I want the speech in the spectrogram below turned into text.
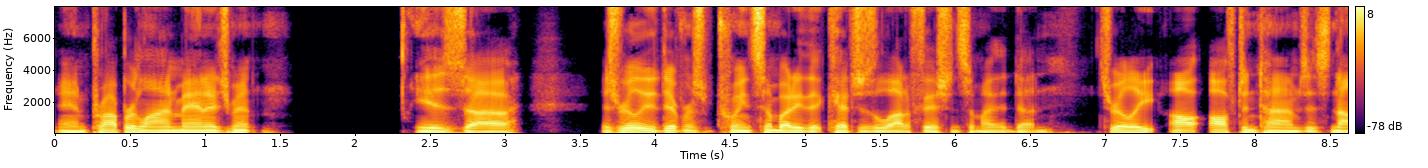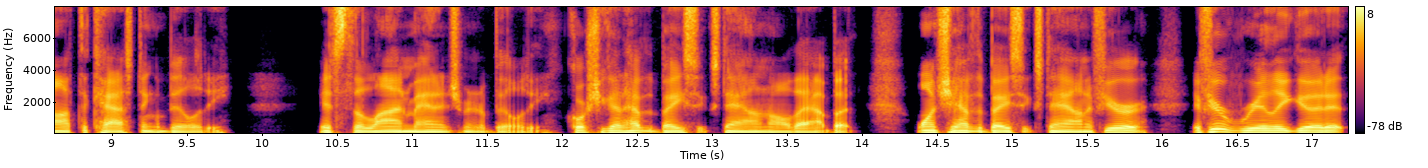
And proper line management is uh, is really the difference between somebody that catches a lot of fish and somebody that doesn't. It's really oftentimes it's not the casting ability. It's the line management ability. Of course, you got to have the basics down and all that, but once you have the basics down, if you're if you're really good at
